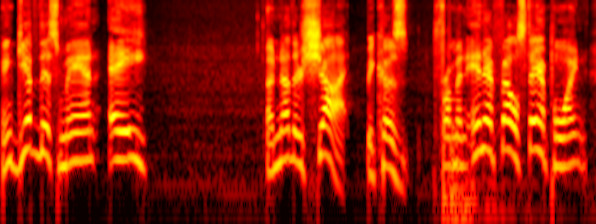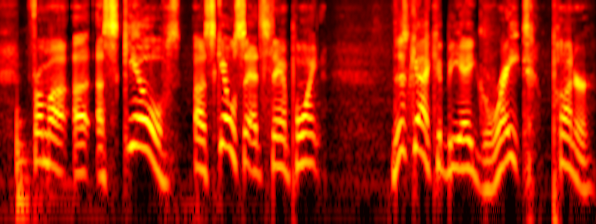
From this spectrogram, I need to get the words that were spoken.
and give this man a another shot? Because from an NFL standpoint, from a, a, a skill a skill set standpoint, this guy could be a great punter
